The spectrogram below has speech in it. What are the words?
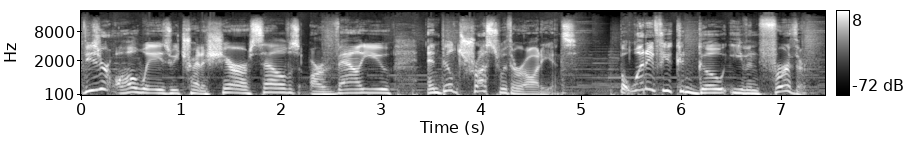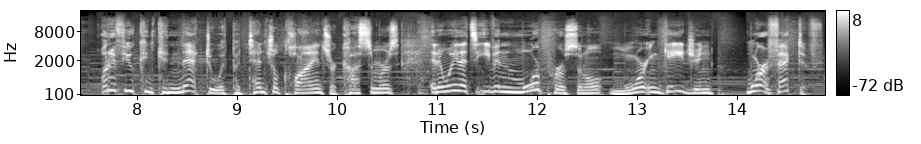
These are all ways we try to share ourselves, our value, and build trust with our audience. But what if you can go even further? What if you can connect with potential clients or customers in a way that's even more personal, more engaging, more effective?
